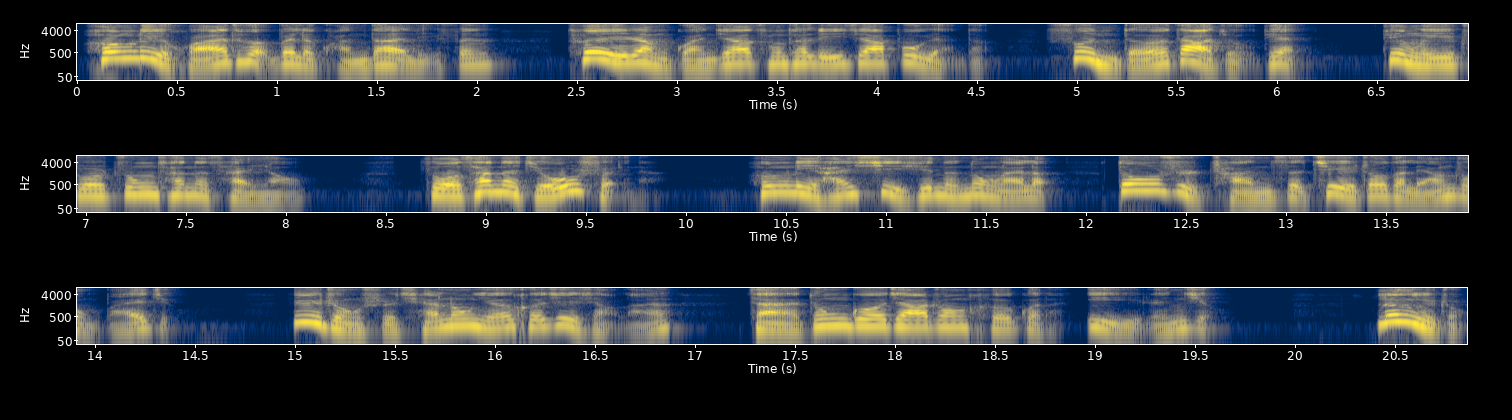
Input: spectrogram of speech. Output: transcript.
亨利·怀特为了款待李芬，特意让管家从他离家不远的。顺德大酒店订了一桌中餐的菜肴，佐餐的酒水呢？亨利还细心的弄来了，都是产自冀州的两种白酒，一种是乾隆爷和纪晓岚在东郭家庄喝过的薏仁酒，另一种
